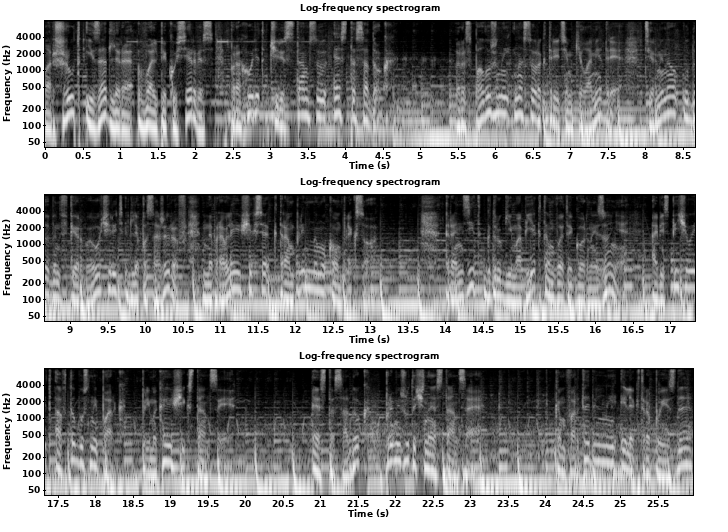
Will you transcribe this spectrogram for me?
Маршрут из Адлера в Альпику сервис проходит через станцию Эста-Садок. Расположенный на 43-м километре, терминал удобен в первую очередь для пассажиров, направляющихся к трамплинному комплексу. Транзит к другим объектам в этой горной зоне обеспечивает автобусный парк, примыкающий к станции. Эста-Садок – промежуточная станция. Комфортабельные электропоезда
